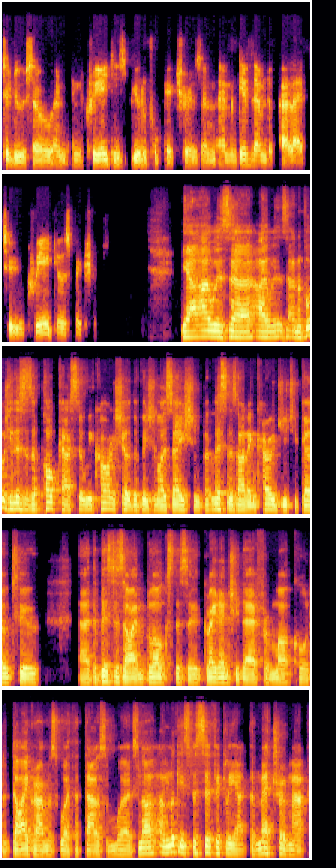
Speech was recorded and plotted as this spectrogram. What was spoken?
to do so and, and create these beautiful pictures and, and give them the palette to create those pictures. Yeah, I was, uh, I was, and unfortunately, this is a podcast, so we can't show the visualization. But listeners, I'd encourage you to go to uh, the Biz Design blogs. There's a great entry there from Mark called "A Diagram is Worth a Thousand Words," and I, I'm looking specifically at the Metro map.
